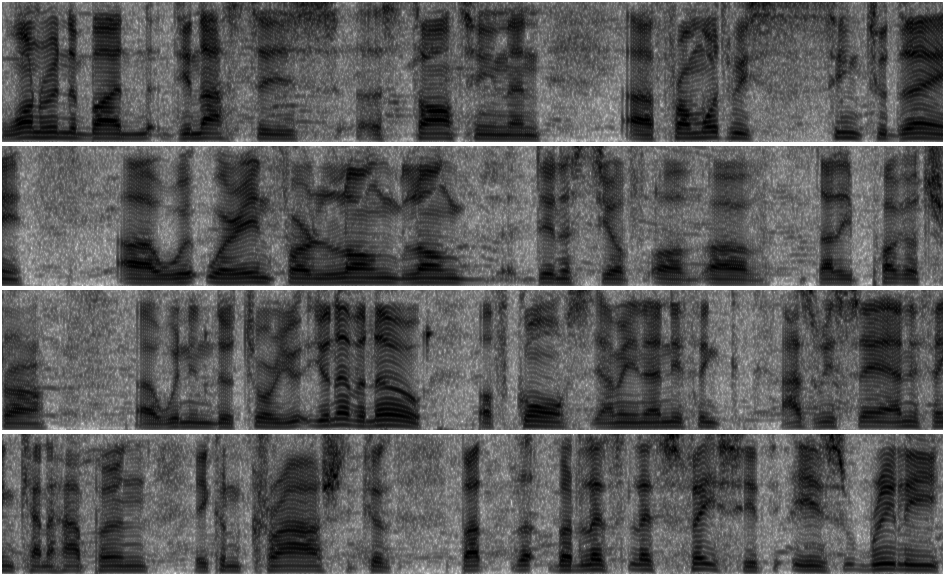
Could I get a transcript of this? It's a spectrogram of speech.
wondering about dynasties uh, starting, and uh, from what we've seen today, uh, we, we're in for a long, long dynasty of of, of Daddy Pogacar. Uh, winning the tour, you, you never know. Of course, I mean anything. As we say, anything can happen. It can crash because but but let's let's face it, is really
